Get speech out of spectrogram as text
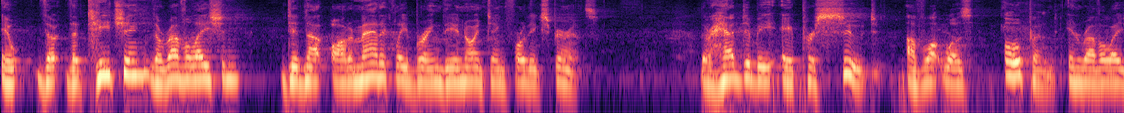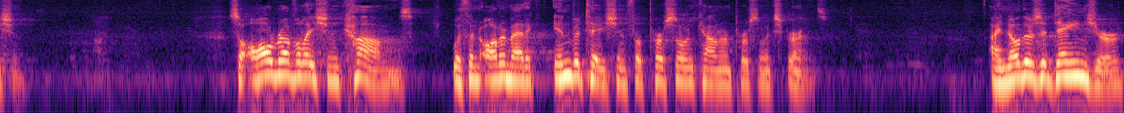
It, the, the teaching, the revelation did not automatically bring the anointing for the experience. There had to be a pursuit of what was opened in revelation. So all revelation comes with an automatic invitation for personal encounter and personal experience. I know there's a danger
